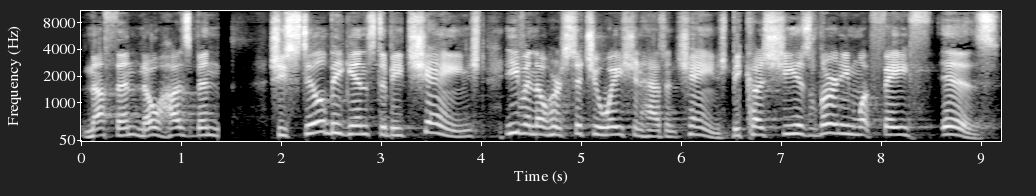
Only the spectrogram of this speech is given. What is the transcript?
nothing, no husband. She still begins to be changed, even though her situation hasn't changed, because she is learning what faith is.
